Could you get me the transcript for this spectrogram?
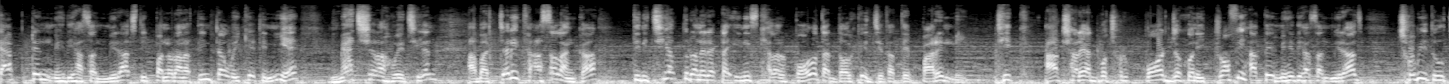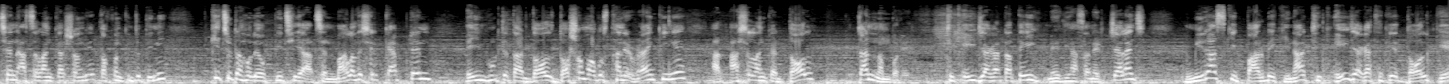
ক্যাপ্টেন মেহেদি হাসান মিরাজ তিপ্পান্ন রানা তিনটা উইকেট নিয়ে ম্যাচ সেরা হয়েছিলেন। আবার চারিথ আসালাঙ্কা, তিনি ছিয়াত্তর রানের একটা ইনিংস খেলার পরও তার দলকে জেতাতে পারেননি। ঠিক আট সাড়ে আট বছর পর যখন এই ট্রফি হাতে মেহেদি হাসান মিরাজ ছবি তুলছেন আসালাঙ্কার সঙ্গে, তখন কিন্তু তিনি কিছুটা হলেও পিছিয়ে আছেন। বাংলাদেশের ক্যাপ্টেন এই মুহূর্তে তার দল দশম অবস্থানের র্যাঙ্কিংয়ে, আর আসালাঙ্কার দল চার নম্বরে। ঠিক এই জায়গাটাতেই মেহেদি হাসানের চ্যালেঞ্জ মিরাজ কি পারবে কিনা ঠিক এই জায়গা থেকে দলকে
